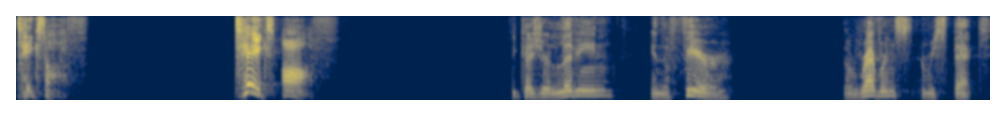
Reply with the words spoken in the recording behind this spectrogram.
takes off. Takes off. Because you're living in the fear, the reverence, and respect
